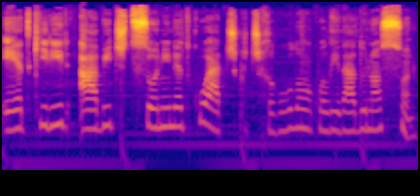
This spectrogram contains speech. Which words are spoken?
é adquirir hábitos de sono inadequados que desregulam a qualidade do nosso sono.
